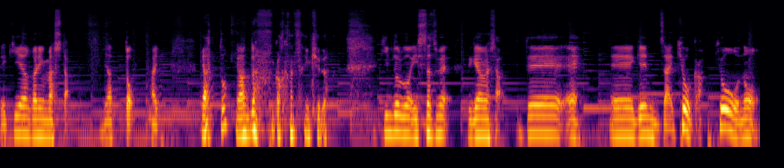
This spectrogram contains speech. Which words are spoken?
出来上がりました。やっと。はい。やっと？やっと？なんかわかんないけど Kindle 本1冊目出来上がりました。で、えー、現在、今日か。今日の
